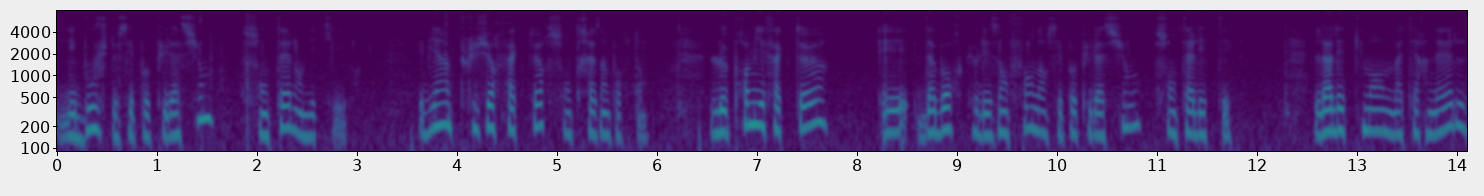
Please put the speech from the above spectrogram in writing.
les bouches de ces populations sont-elles en équilibre? Eh bien, plusieurs facteurs sont très importants. Le premier facteur est d'abord que les enfants dans ces populations sont allaités. L'allaitement maternel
